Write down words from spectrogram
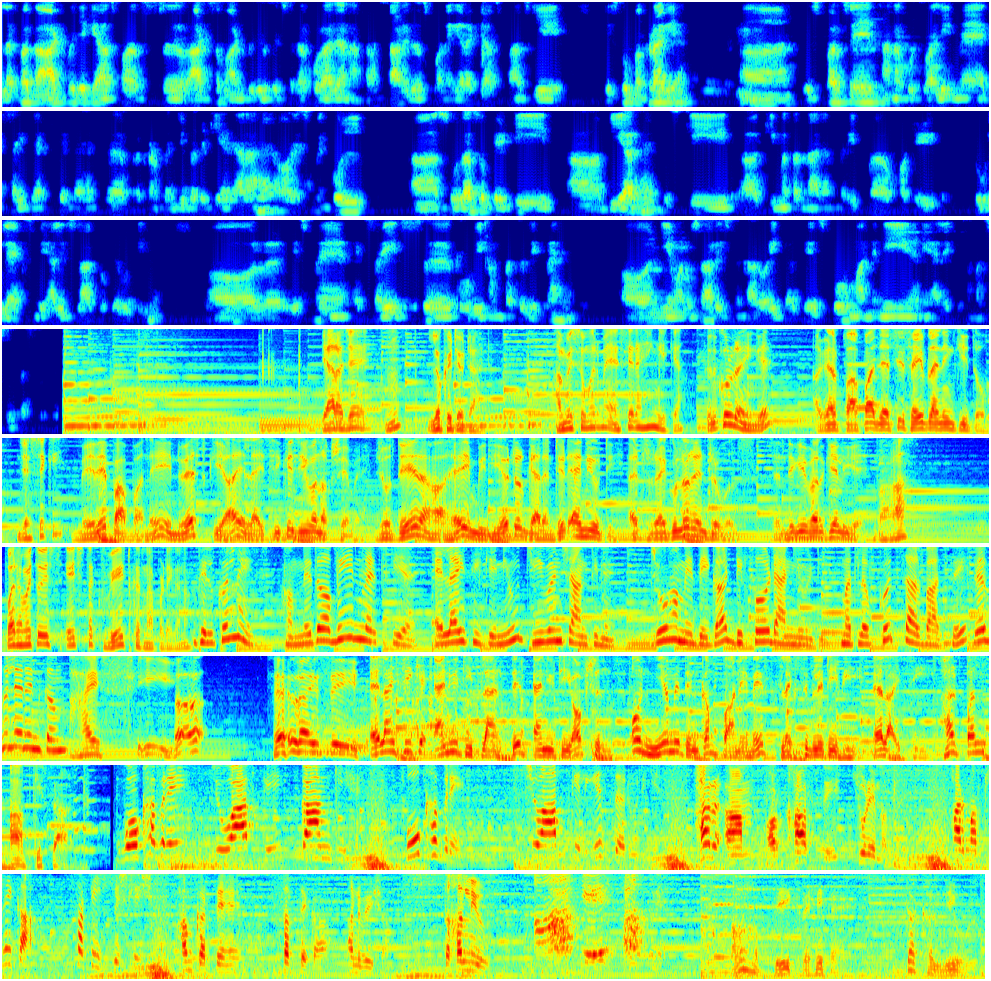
लगभग आठ बजे के आसपास, आठ सवा आठ बजे उसे छतरपुर आ जाना था। साढ़े दस पौने ग्यारह के आसपास ये इसको पकड़ा गया। इस पर से थाना कोतवाली में एक्साइज एक्ट के तहत प्रकरण पंजीबद्ध किया जा रहा है और इसमें कुल सोलह सौ पेटी बियर है, जिसकी कीमत अंदाजन करीब फोर्टी टू लैक्स बयालीस लाख रुपए होती है। और इसमें एक्साइज को भी हम पत्र लिख रहे हैं और नियमानुसार इसमें कार्रवाई करके इसको माननीय न्यायालय के समक्ष प्रस्तुत यार Ajay look at your dad हम इस उम्र में ऐसे रहेंगे क्या? बिल्कुल रहेंगे। अगर पापा जैसी सही प्लानिंग की तो। जैसे कि? मेरे पापा ने इन्वेस्ट किया एलआईसी के जीवन अक्षय में जो दे रहा है इमीडिएट और guaranteed annuity at regular intervals ज़िंदगी भर के लिए। वाह। पर हमें तो इस एज तक वेट करना पड़ेगा ना। बिल्कुल नहीं। हमने तो अभी इन्वेस्ट किया है LIC के न्यू जीवन शांति में जो हमें देगा डिफर्ड एन्यूटी मतलब कुछ साल बाद से regular income I C L I C L I C के एन्यूटी प्लान दे एन्यूटी ऑप्शन और नियमित इनकम पाने में फ्लेक्सिबिलिटी भी। एल आई सी हर पल आपके साथ। वो खबरें जो आपके काम की है। वो खबरें जो आपके लिए ज़रूरी है। हर आम और खास से जुड़े मसले। हर मसले का सटीक विश्लेषण। हम करते हैं सत्य का अन्वेषण। दखल न्यूज़। आपके हक में। आप देख रहे हैं दखल न्यूज़।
